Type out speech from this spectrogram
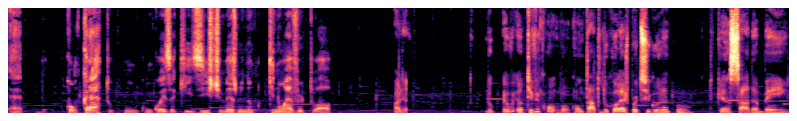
é, concreto, com, com coisa que existe mesmo não, que não é virtual? Olha, eu, eu tive bom, contato do Colégio Porto Seguro com criançada bem,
